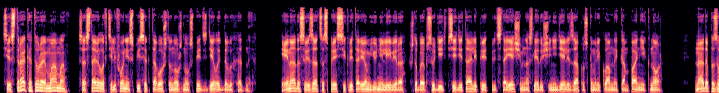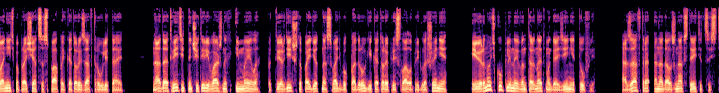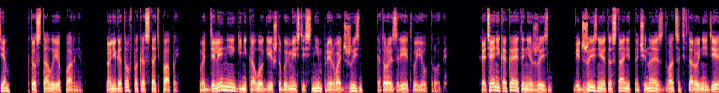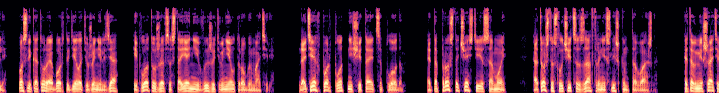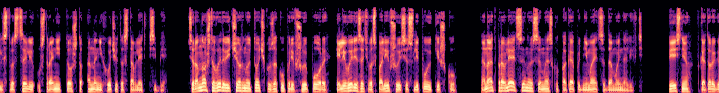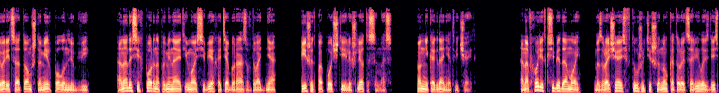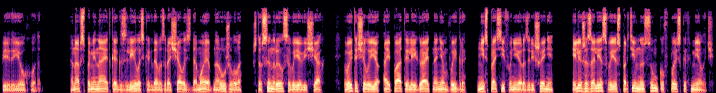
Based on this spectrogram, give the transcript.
Сестра, которая мама, составила в телефоне список того, что нужно успеть сделать до выходных. Ей надо связаться с пресс-секретарем Юниливера, чтобы обсудить все детали перед предстоящим на следующей неделе запуском рекламной кампании КНОР. Надо позвонить попрощаться с папой, который завтра улетает. Надо ответить на четыре важных имейла, подтвердить, что пойдет на свадьбу к подруге, которая прислала приглашение, и вернуть купленные в интернет-магазине туфли. А завтра она должна встретиться с тем, кто стал ее парнем, но не готов пока стать папой в отделении гинекологии, чтобы вместе с ним прервать жизнь, которая зреет в ее утробе. Хотя никакая это не жизнь, ведь жизнью это станет, начиная с 22-й недели, после которой аборты делать уже нельзя, и плод уже в состоянии выжить вне утробы матери. До тех пор плод не считается плодом. Это просто часть ее самой, а то, что случится завтра, не слишком-то важно. Это вмешательство с целью устранить то, что она не хочет оставлять в себе. Все равно, что выдавить черную точку, закупорившую поры, или вырезать воспалившуюся слепую кишку. Она отправляет сыну смс пока поднимается домой на лифте. Песню, в которой говорится о том, что мир полон любви. Она до сих пор напоминает ему о себе хотя бы раз в два дня, пишет по почте или шлет СМС. Он никогда не отвечает. Она входит к себе домой, возвращаясь в ту же тишину, которая царила здесь перед ее уходом. Она вспоминает, как злилась, когда возвращалась домой и обнаруживала, что сын рылся в ее вещах, вытащил ее iPad или играет на нем в игры, не спросив у нее разрешения, или же залез в ее спортивную сумку в поисках мелочи.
